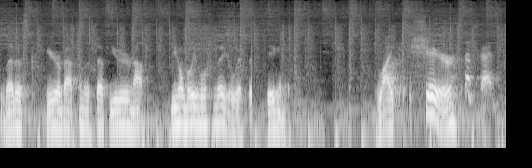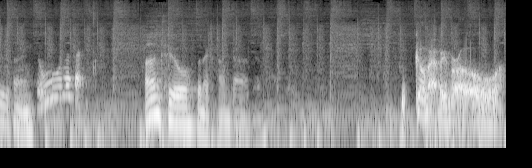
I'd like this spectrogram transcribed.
Let us hear about some of the stuff you're not, you don't believe we're familiar with, but dig in it. Like, share, Subscribe. do the thing. Do the thing. Until the next time, guys. Come at me, bro.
